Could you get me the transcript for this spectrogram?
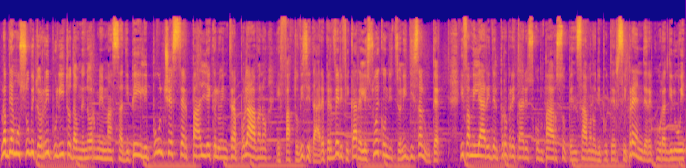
Lo abbiamo subito ripulito da un'enorme massa di peli, pulci e sterpaglie che lo intrappolavano e fatto visitare per verificare le sue condizioni di salute. I familiari del proprietario scomparso pensavano di potersi prendere cura di lui,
